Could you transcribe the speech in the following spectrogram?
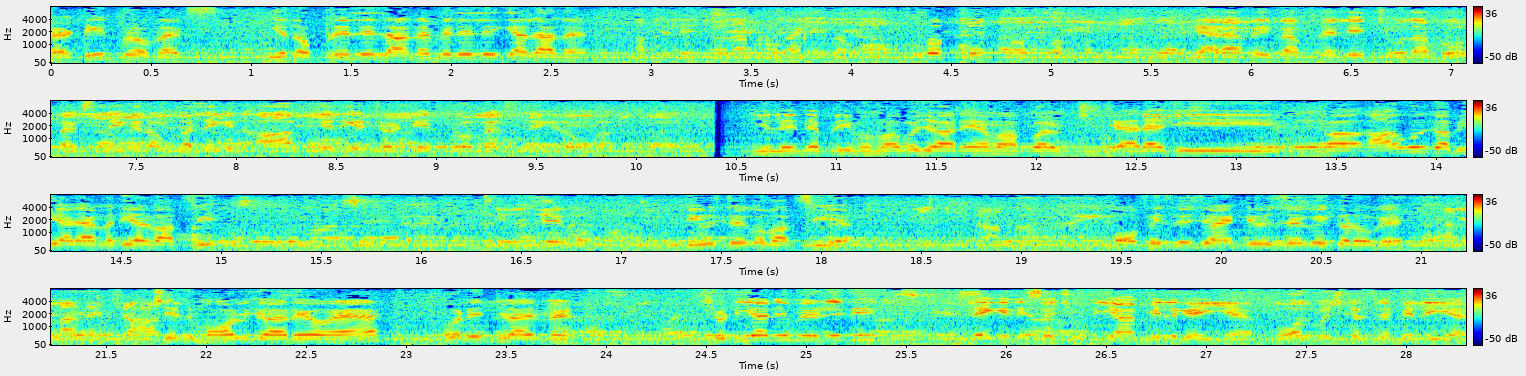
thirteen pro max. ये तो अपने लिए लाना है मेरे लिए क्या लाना है? अपने लिए चौदह प्रो मैक्स कह रहा भाई मैं अपने लिए चौदह प्रो मैक्स लेकर आऊँगा लेकिन आपके लिए थर्टीन प्रो मैक्स लेकर आऊँगा। ये लेने अपनी मम्मा को जा रहे हैं वहाँ पर। कह रहा है जी आओगे कभी यार अहमद यार वापसी? ट्यूजडे को। ट्यूजडे को वापसी है। ऑफ़िस में ज्वाइन ट्यूजडे को ही करोगे। अल्लाह ने चाहा चिल मॉल कर रहे हो हैं? फुल इंजॉयमेंट छुट्टियाँ नहीं मिल रही थी लेकिन इसे छुट्टियाँ मिल गई हैं। बहुत मुश्किल से मिली है।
